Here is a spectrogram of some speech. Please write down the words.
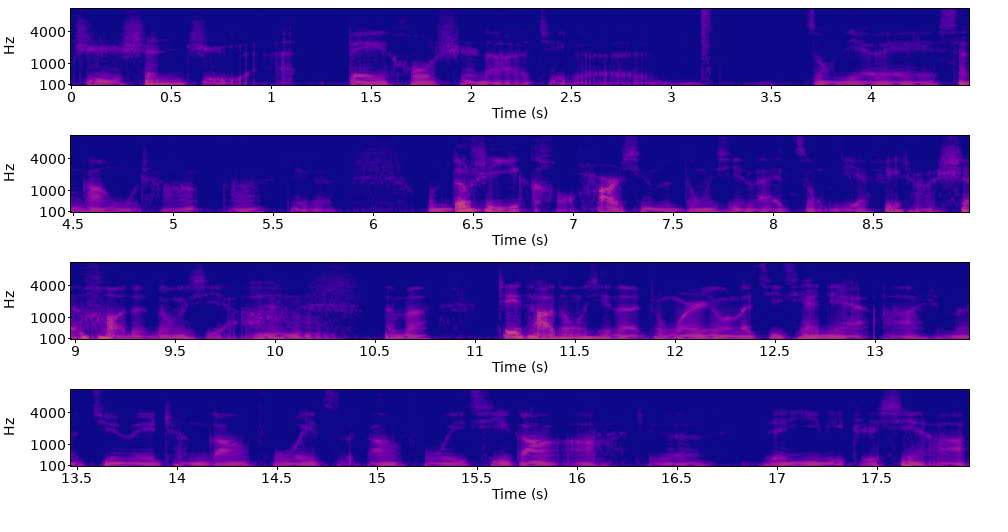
至深至远，被后世呢这个总结为三纲五常啊。这个我们都是以口号性的东西来总结非常深奥的东西啊。嗯 那么这套东西呢，中国人用了几千年啊，什么君为臣纲，父为子纲，夫为妻纲啊，这个仁义礼智信啊。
